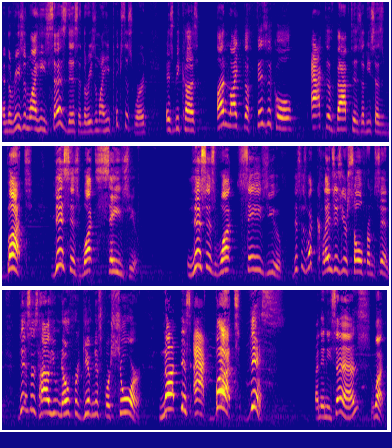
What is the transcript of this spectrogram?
and the reason why he says this and the reason why he picks this word is because, unlike the physical act of baptism, he says, but this is what saves you. This is what saves you. This is what cleanses your soul from sin. This is how you know forgiveness for sure. Not this act, but this. And then he says, what?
